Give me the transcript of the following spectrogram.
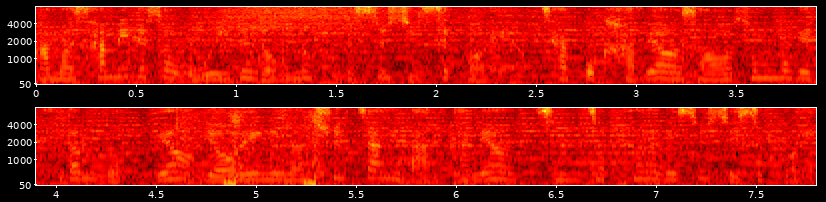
아마 3일에서 5일은 넉넉하게 쓸 수 있을 거예요. 작고 가벼워서 손목에 부담도 없고요. 여행이나 출장이 많다면 진짜 편하게 쓸 수 있을 거예요.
